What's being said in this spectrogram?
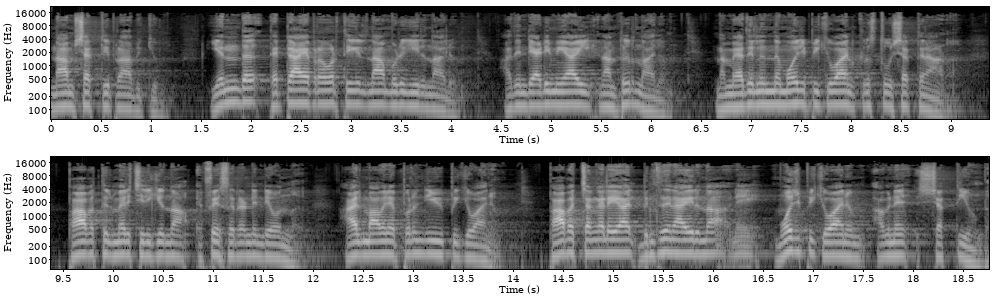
നാം ശക്തി പ്രാപിക്കും. എന്ത് തെറ്റായ പ്രവൃത്തിയിൽ നാം മുഴുകിയിരുന്നാലും അതിന്റെ അടിമയായി നാം തീർന്നാലും നമ്മെ അതിൽ നിന്ന് മോചിപ്പിക്കുവാൻ ക്രിസ്തു ശക്തനാണ്. പാപത്തിൽ മരിച്ചിരിക്കുന്ന എഫ് എസ് രണ്ടിന്റെ ഒന്ന് ആത്മാവിനെ പുനർജീവിപ്പിക്കുവാനും പാപച്ചങ്ങലയാൽ ബന്ധിതനായിരുന്നവനെ മോചിപ്പിക്കുവാനും അവന് ശക്തിയുണ്ട്.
